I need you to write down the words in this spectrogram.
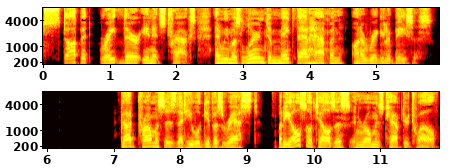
stop it right there in its tracks. And we must learn to make that happen on a regular basis. God promises that he will give us rest, but he also tells us in Romans chapter 12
